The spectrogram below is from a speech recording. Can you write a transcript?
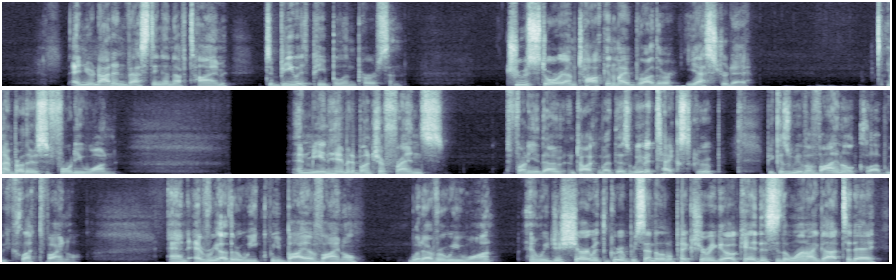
And you're not investing enough time to be with people in person. True story, I'm talking to my brother yesterday. My brother's 41. And me and him and a bunch of friends, funny that I'm talking about this, we have a text group because we have a vinyl club. We collect vinyl. And every other week we buy a vinyl, whatever we want, and we just share it with the group. We send a little picture. We go, okay, this is the one I got today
